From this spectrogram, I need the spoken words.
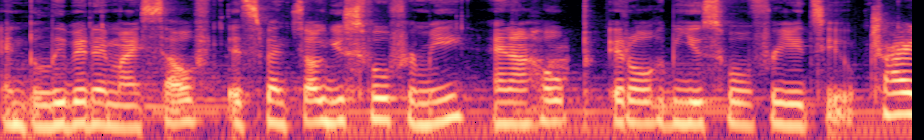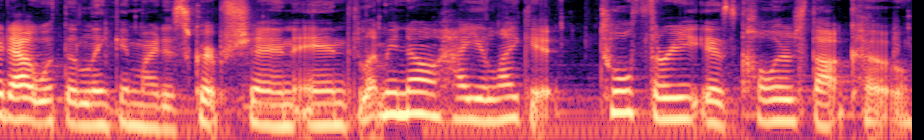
and believe it in myself. It's been so useful for me, and I hope it'll be useful for you too. Try it out with the link in my description and let me know how you like it. Tool 3 is coolors.co.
